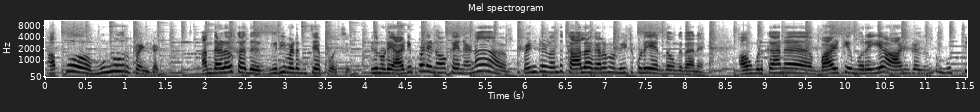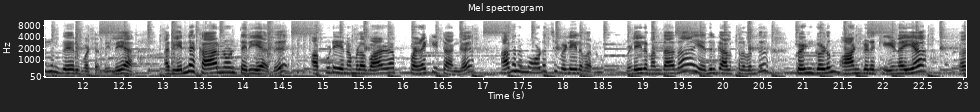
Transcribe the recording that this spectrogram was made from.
அப்போது முந்நூறு பெண்கள். அந்த அளவுக்கு அது விரிவடைஞ்சிட்டே போச்சு. இதனுடைய அடிப்படை நோக்கம் என்னென்னா பெண்கள் வந்து காலாகாலமாக வீட்டுக்குள்ளேயே இருந்தவங்க தானே. அவங்களுக்கான வாழ்க்கை முறையே ஆண்கள் வந்து முற்றிலும் வேறுபட்டது இல்லையா? அது என்ன காரணம்னு தெரியாது. அப்படி நம்மளை வாழ பழக்கிட்டாங்க. அதை நம்ம உடச்சி வெளியில் வரணும். வெளியில் வந்தால் தான் எதிர்காலத்தில் வந்து பெண்களும் ஆண்களுக்கு இணையாக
